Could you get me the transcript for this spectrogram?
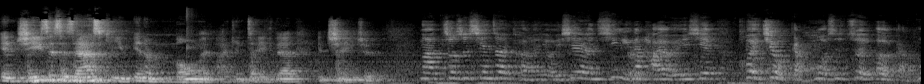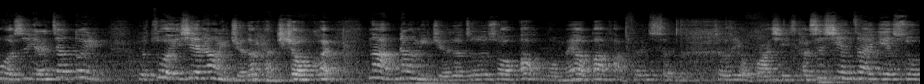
And Jesus is asking you in a moment, I can take that and change it. 那就是现在可能有一些人心里面还有一些愧疚感，或者是罪恶感，或者是人家对你有做一些让你觉得很羞愧，那让你觉得就是说，哦，我没有办法跟神就是有关系。可是现在耶稣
